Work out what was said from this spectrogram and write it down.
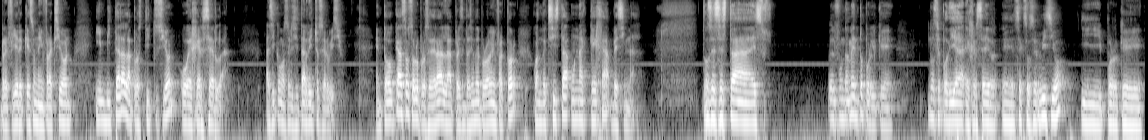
refiere que es una infracción invitar a la prostitución o ejercerla así como solicitar dicho servicio. En todo caso, solo procederá a la presentación del probable infractor cuando exista una queja vecinal. Entonces, esta es el fundamento por el que no se podía ejercer el sexo servicio y porque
